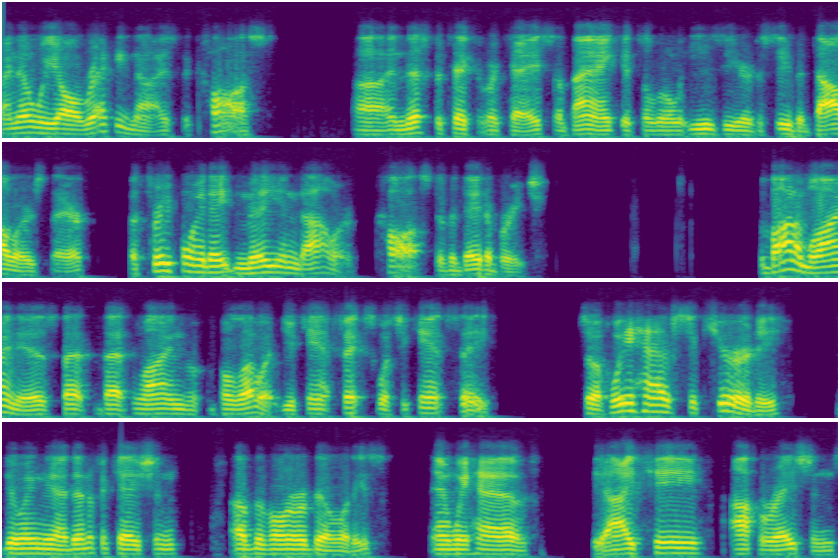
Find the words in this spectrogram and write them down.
I know we all recognize, the cost. Uh, in this particular case, a bank, it's a little easier to see the dollars there a $3.8 million cost of a data breach. The bottom line is that that line below it, you can't fix what you can't see. So if we have security doing the identification of the vulnerabilities, and we have the IT operations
